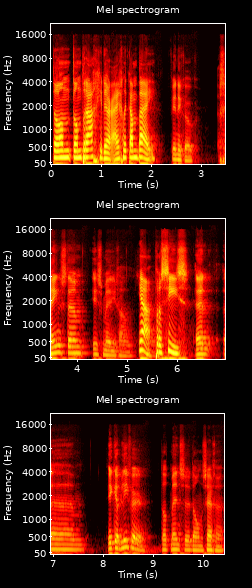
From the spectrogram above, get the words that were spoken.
dan, dan draag je er eigenlijk aan bij. Vind ik ook. Geen stem is meegaan. Ja, precies. En ehm, ik heb liever dat mensen dan zeggen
